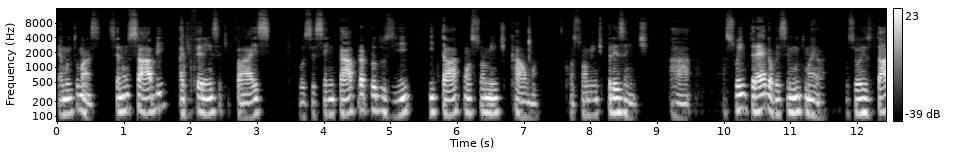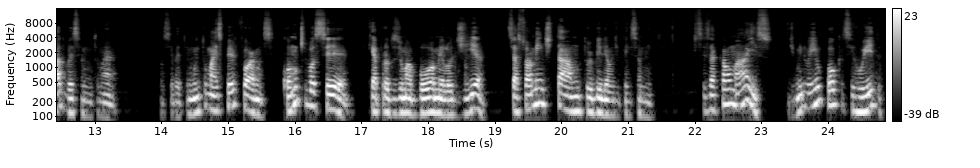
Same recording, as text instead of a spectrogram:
é muito massa. Você não sabe a diferença que faz você sentar para produzir e estar tá com a sua mente calma, com a sua mente presente. A, a sua entrega vai ser muito maior, o seu resultado vai ser muito maior. Você vai ter muito mais performance. Como que você quer produzir uma boa melodia, se a sua mente está um turbilhão de pensamento, precisa acalmar isso, diminuir um pouco esse ruído,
